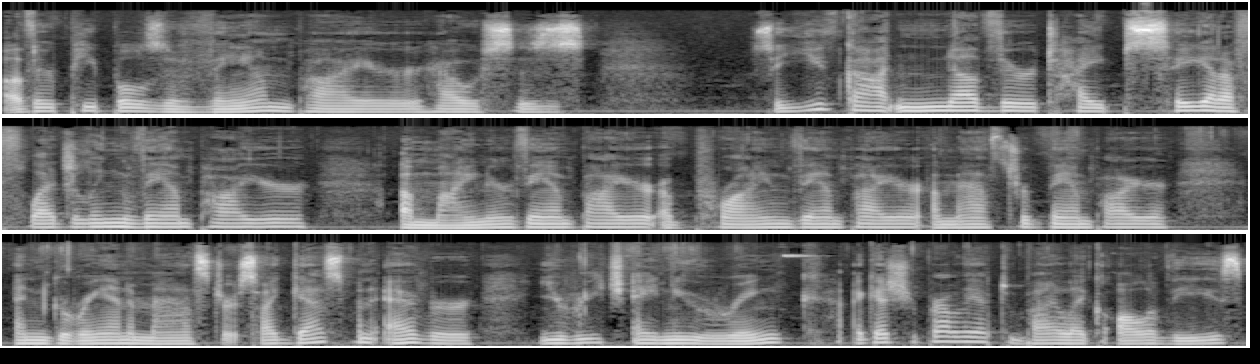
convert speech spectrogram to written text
other people's vampire houses. So you've got another type. So you got a fledgling vampire, a minor vampire, a prime vampire, a master vampire, and grandmaster. So I guess whenever you reach a new rink, I guess you probably have to buy like all of these.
